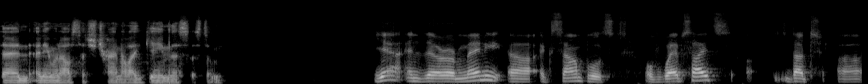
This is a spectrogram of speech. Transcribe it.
than anyone else that's trying to like game the system. Yeah, and there are many uh, examples of websites that uh,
